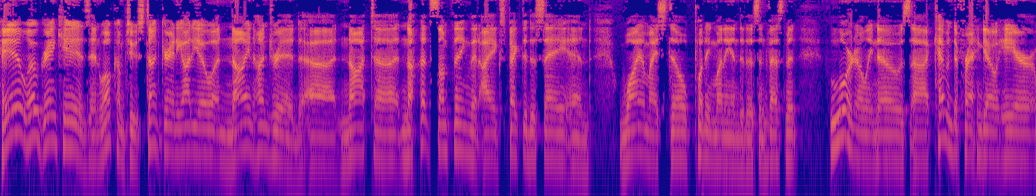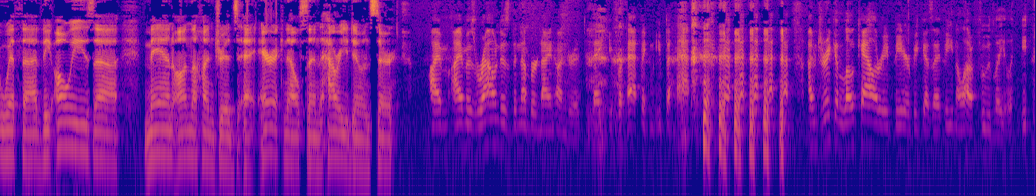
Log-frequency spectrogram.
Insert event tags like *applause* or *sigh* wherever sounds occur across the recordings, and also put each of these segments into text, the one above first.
Hello, grandkids, and welcome to Stunt Granny Audio 900. Uh, not uh, *laughs* not something that I expected to say, and why am I still putting money into this investment? Lord only knows. Uh, Kevin DeFranco here with uh, the always uh, man on the hundreds, uh, Eric Nelson. How are you doing, sir? I'm I'm as round as the number 900. Thank you for having me back. *laughs* *laughs* I'm drinking low calorie beer because I've eaten a lot of food lately. *laughs*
